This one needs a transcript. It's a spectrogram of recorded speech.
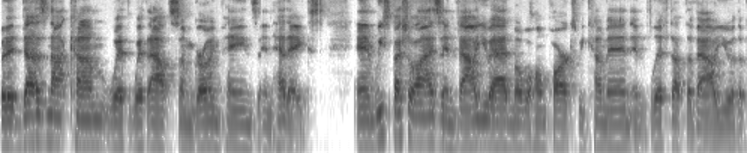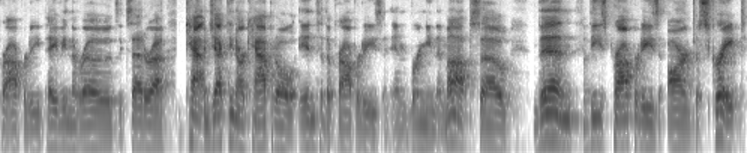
but it does not come with without some growing pains and headaches. And we specialize in value add mobile home parks. We come in and lift up the value of the property, paving the roads, etc. Cap- injecting our capital into the properties and bringing them up. So then these properties aren't scraped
